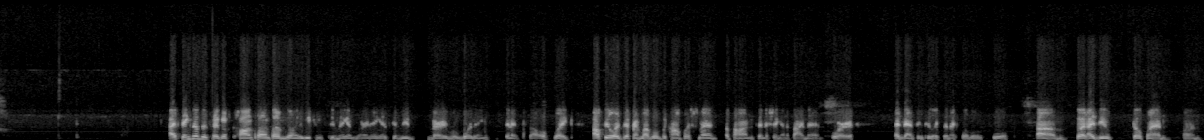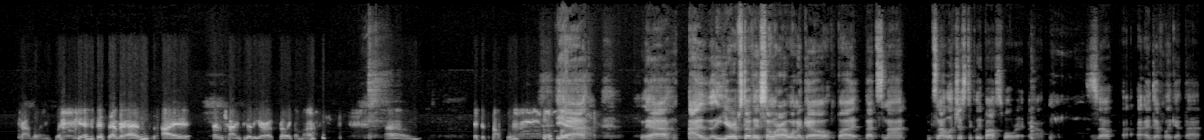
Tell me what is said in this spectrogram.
I think that the type of content that I'm going to be consuming and learning is going to be very rewarding in itself. Like, I'll feel a different level of accomplishment upon finishing an assignment or advancing to like the next level of school. Um, but I do still plan on traveling. Like, if this ever ends, I am trying to go to Europe for like a month um, if it's possible. yeah, yeah. I, Europe's definitely somewhere I want to go, but that's not it's not logistically possible right now. so I, I definitely get that.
